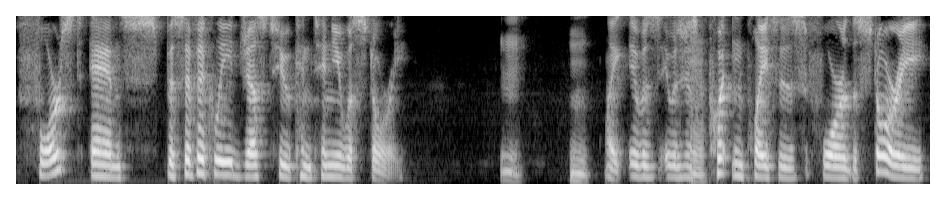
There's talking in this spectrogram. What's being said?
forced and specifically just to continue a story. Hmm. Hmm. Like it was it was just Yeah. put in places for the story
